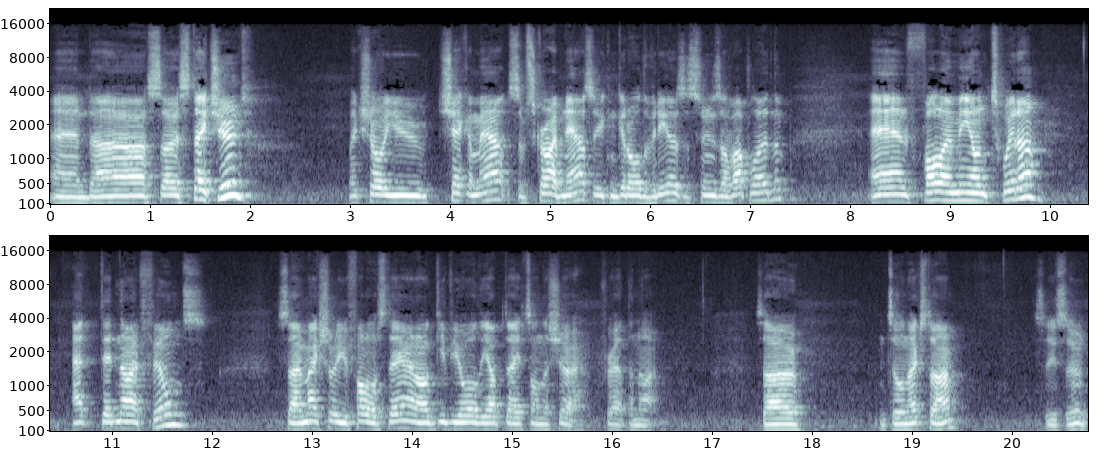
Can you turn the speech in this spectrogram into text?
And uh, so stay tuned. Make sure you check them out. Subscribe now so you can get all the videos as soon as I've uploaded them. And follow me on Twitter at Dead Knight Films. So make sure you follow us there and I'll give you all the updates on the show throughout the night. So, until next time, see you soon.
